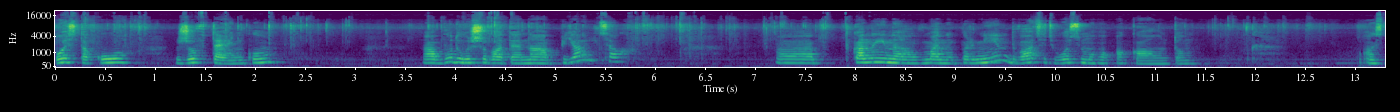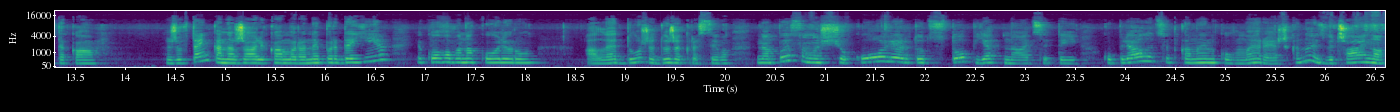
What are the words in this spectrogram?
ось таку жовтеньку. Буду вишивати на п'яльцях. Тканина в мене пермін 28-го аккаунту. Ось така жовтенька. На жаль, камера не передає, якого вона кольору, але дуже-дуже красиво. Написано, що колір тут 115-й. Купляли цю тканинку в мережки. Ну і, звичайно,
